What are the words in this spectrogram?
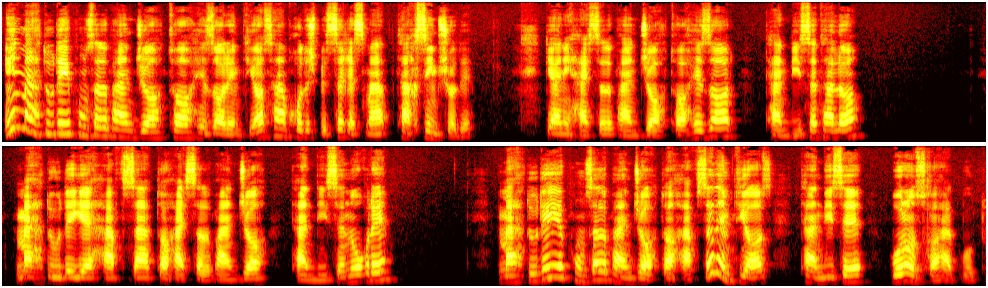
این محدوده 550 تا 1000 امتیاز هم خودش به سه قسمت تقسیم شده. یعنی 850 تا 1000 تندیس طلا. محدوده 700 تا 850 تندیس نقره. محدوده 550 تا 700 امتیاز تندیس برونز خواهد بود.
